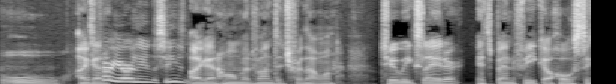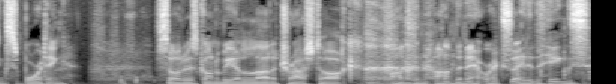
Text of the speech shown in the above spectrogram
Oh, I got very early in the season. I get home advantage for that one. Two weeks later, it's Benfica hosting Sporting. So there's going to be a lot of trash talk on the on the network side of things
